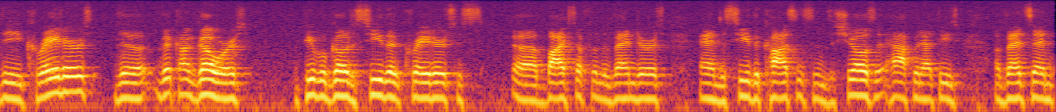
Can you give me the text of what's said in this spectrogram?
the creators, the VidCon goers, people go to see the creators, to uh, buy stuff from the vendors, and to see the concerts and the shows that happen at these events and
